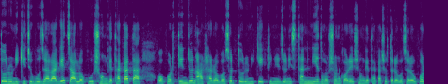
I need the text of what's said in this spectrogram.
তরুণী কিছু বোঝার আগে চালক ও সঙ্গে থাকা তা অপর তিনজন আঠারো বছর তরুণীকে একটি নির্জন স্থানে নিয়ে ধর্ষণ করে। সঙ্গে থাকা সতেরো বছর উপর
